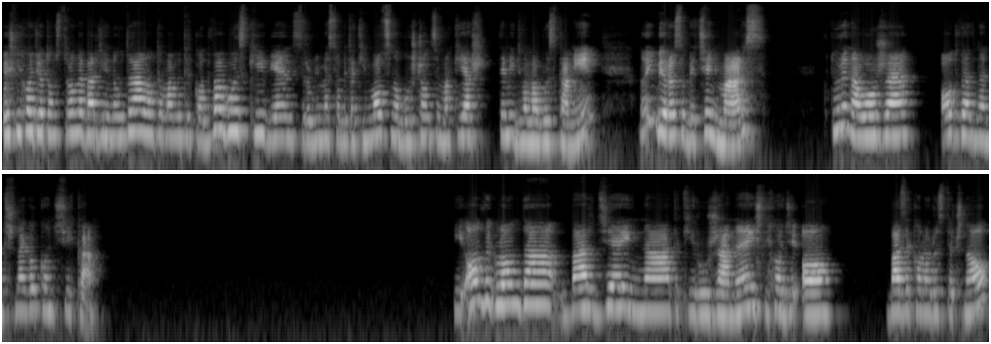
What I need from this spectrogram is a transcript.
Jeśli chodzi o tą stronę bardziej neutralną, to mamy tylko dwa błyski, więc zrobimy sobie taki mocno błyszczący makijaż tymi dwoma błyskami. No i biorę sobie cień Mars, który nałożę od wewnętrznego kącika. I on wygląda bardziej na taki różany, jeśli chodzi o bazę kolorystyczną.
